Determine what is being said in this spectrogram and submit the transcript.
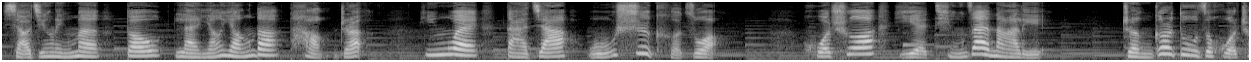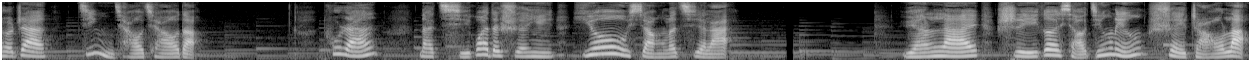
小精灵们都懒洋洋地躺着，因为大家无事可做。火车也停在那里，整个肚子火车站。静悄悄的，突然，那奇怪的声音又响了起来。原来是一个小精灵睡着了，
